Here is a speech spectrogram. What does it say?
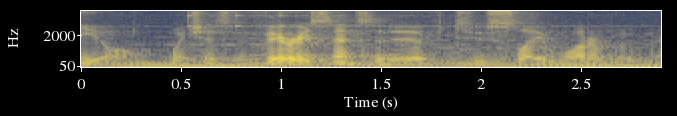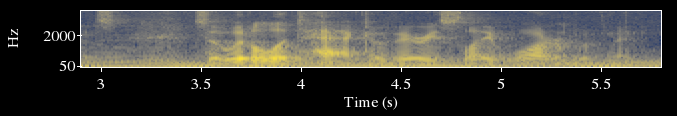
eel, which is very sensitive to slight water movements. So it'll attack a very slight water movement.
